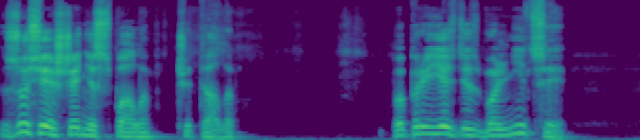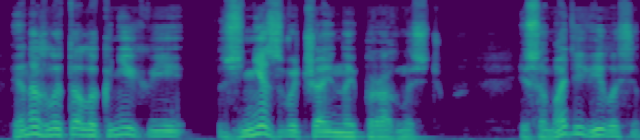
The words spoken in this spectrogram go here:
Зося яшчэ не спала, чытала. Па прыездзе з больніцы, Яна глытала кнігі з незвычайнай прагнасцю і сама дзівілася.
